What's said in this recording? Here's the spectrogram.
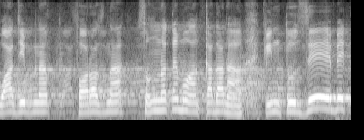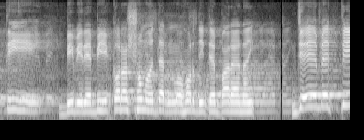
ওয়াজিব না, ফরজ না, সুন্নতে মোয়াক্কাদা না। কিন্তু যে ব্যক্তি বিবিরে বি করার সময় তার মোহর দিতে পারে নাই, যে ব্যক্তি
